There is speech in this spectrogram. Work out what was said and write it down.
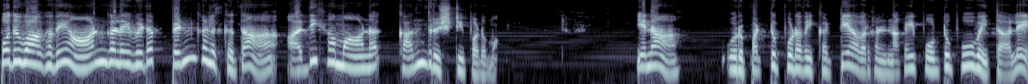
பொதுவாகவே ஆண்களை விட பெண்களுக்கு தான் அதிகமான கண் திருஷ்டி படுமா? ஏன்னா ஒரு பட்டுப்புடவை கட்டி அவர்கள் நகை போட்டு பூ வைத்தாலே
